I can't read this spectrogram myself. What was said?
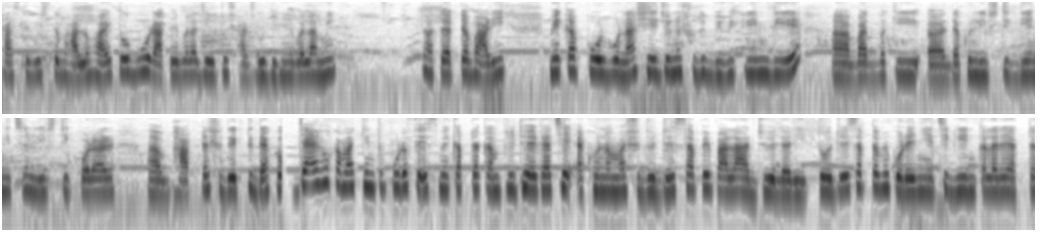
সাজতে বুঝতে ভালো হয়। তবুও রাতের বেলা যেহেতু সাজবো, দিনের বেলা আমি তাতে একটা ভারী মেকআপ করব না, সেই জন্য শুধু বিবি ক্রিম দিয়ে বাদ বাকি দেখো লিপস্টিক দিয়ে নিচ্ছিলাম। লিপস্টিক পরার ভাবটা শুধু একটু দেখো। যাই হোক, আমার কিন্তু পুরো ফেস মেকআপটা কমপ্লিট হয়ে গেছে। এখন আমার শুধু ড্রেস আপের পালা আর জুয়েলারি তো ড্রেস আপ তো আমি করে নিয়েছি। গ্রিন কালারের একটা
